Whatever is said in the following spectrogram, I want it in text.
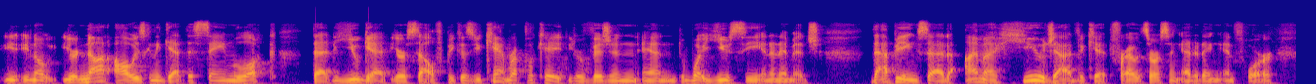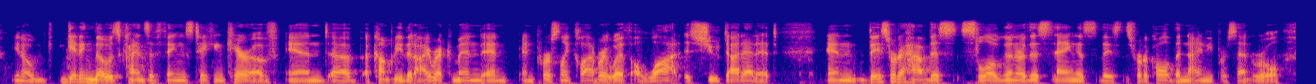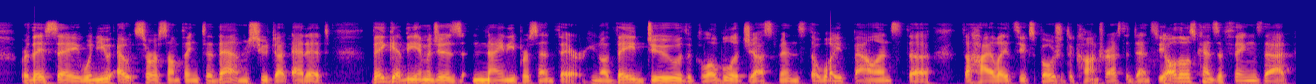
you, you know you're not always going to get the same look that you get yourself because you can't replicate your vision and what you see in an image that being said i'm a huge advocate for outsourcing editing and for you know getting those kinds of things taken care of. And uh, a company that i recommend and, and personally collaborate with a lot is shoot.edit and they sort of have this slogan or this thing as they sort of call it the 90% rule where they say when you outsource something to them shoot.edit they get the images 90% there. You know, they do the global adjustments, the white balance, the the highlights, the exposure, the contrast, the density, all those kinds of things that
